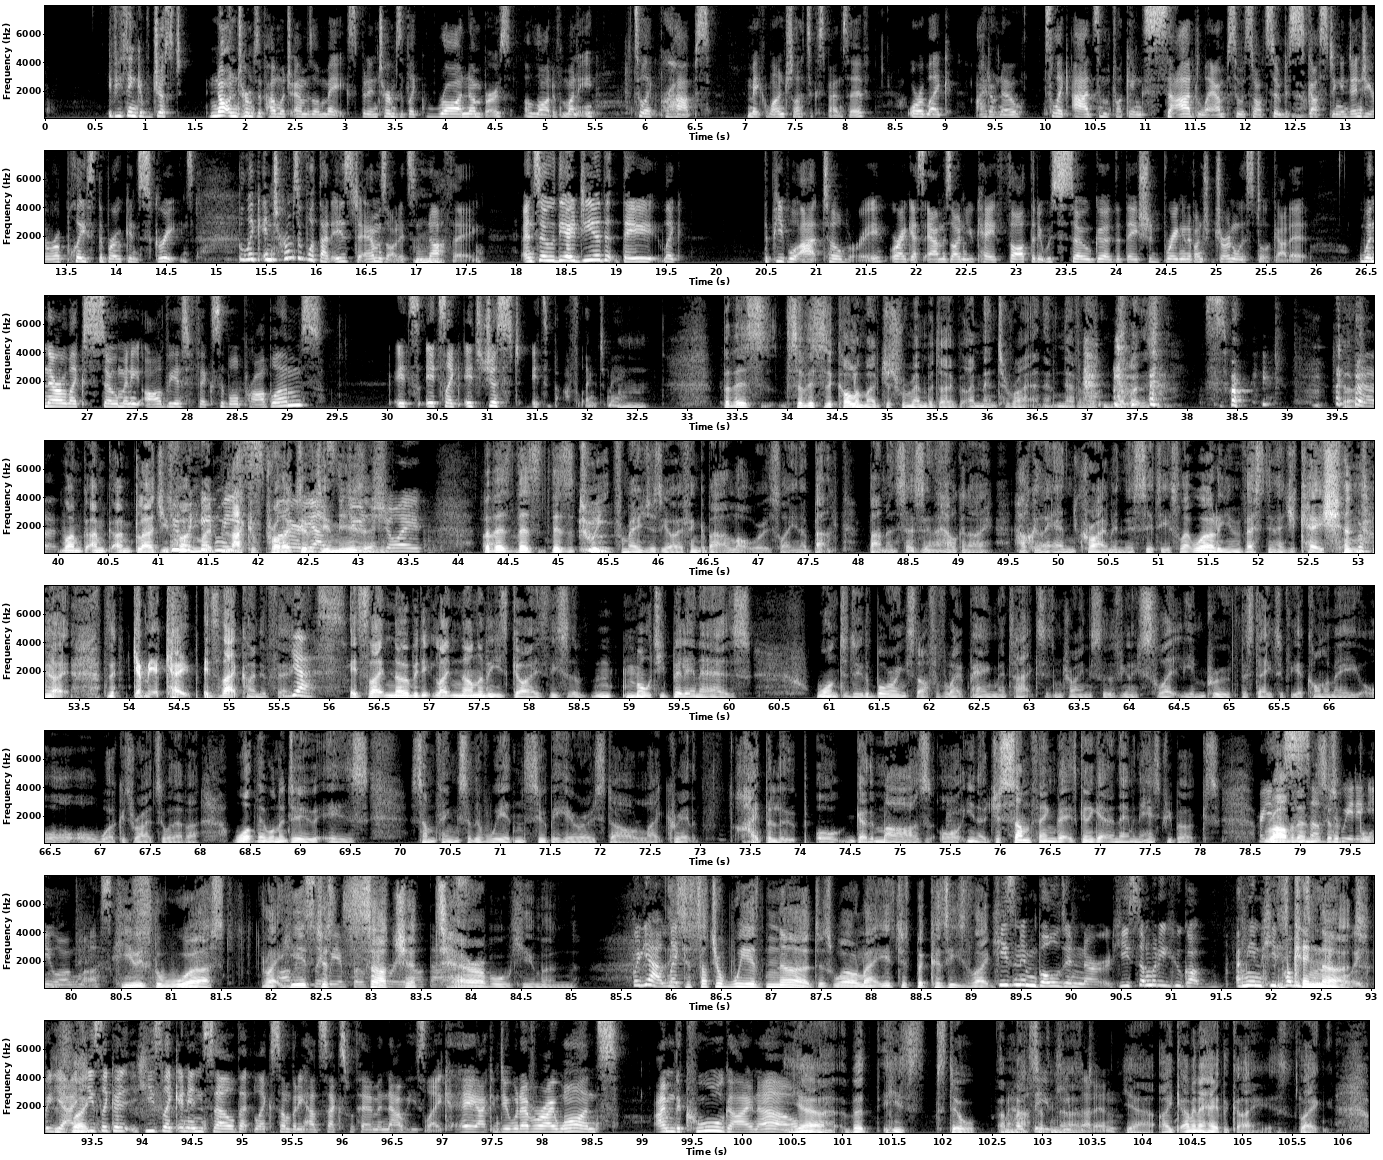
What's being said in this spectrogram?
if you think of just not in terms of how much Amazon makes, but in terms of like raw numbers, a lot of money to like perhaps make lunch less expensive or like I don't know, to like add some fucking sad lamps so it's not so disgusting and dingy or replace the broken screens. But like in terms of what that is to Amazon, it's mm. nothing. And so the idea that they like the people at Tilbury, or I guess Amazon UK, thought that it was so good that they should bring in a bunch of journalists to look at it. When there are like so many obvious fixable problems, it's it's like it's just it's baffling to me. Mm. But there's so this is a column I've just remembered I, I meant to write and I've never written. Sorry. Well, I'm, I'm I'm glad you, You find my lack of productivity yes. Amusing. enjoy- But there's there's there's a tweet from ages ago I think about a lot where it's like you know Bat- Batman says you know how can I how can I end crime in this city? It's like well you invest in education, like get me a cape. It's that kind of thing. Yes. It's like nobody like none of these guys these sort of multi-billionaires want to do the boring stuff of like paying their taxes and trying to sort of you know slightly improve the state of the economy or or workers' rights or whatever. What they want to do is something sort of weird and superhero style, like create a hyperloop or go to Mars or you know just something that is going to get their name in the history books, rather than the sort of bo- Elon Musk? He is the worst. Like he is just such a terrible human. But yeah, like he's just such a weird nerd as well. Like it's just because he's like he's an emboldened nerd. He's somebody who got. I mean, he He's probably king nerd. bullied, but yeah, like- he's like a he's like an incel that like somebody had sex with him, and now he's like, hey, I can do whatever I want. I'm the cool guy now. Yeah, but he's still a that massive nerd. Yeah, I, I mean, I hate the guy. It's like,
